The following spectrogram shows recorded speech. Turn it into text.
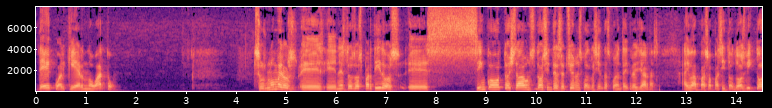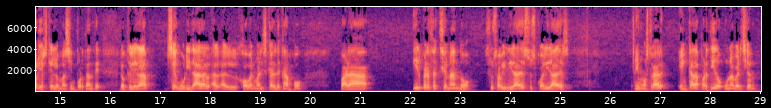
de cualquier novato. Sus números eh, en estos dos partidos, 5 eh, touchdowns, 2 intercepciones, 443 yardas. Ahí va paso a pasito. Dos victorias, que es lo más importante. Lo que le da seguridad al, joven mariscal de campo para ir perfeccionando sus habilidades, sus cualidades y mostrar en cada partido una versión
